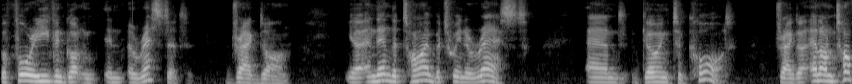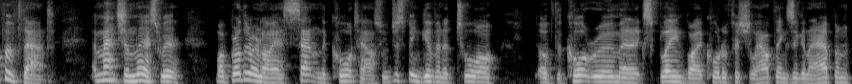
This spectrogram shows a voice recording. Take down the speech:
before he even got in, arrested dragged on. Yeah, and then the time between arrest and going to court dragged on. And on top of that, imagine this: where my brother and I sat in the courthouse. We've just been given a tour of the courtroom and explained by a court official how things are going to happen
